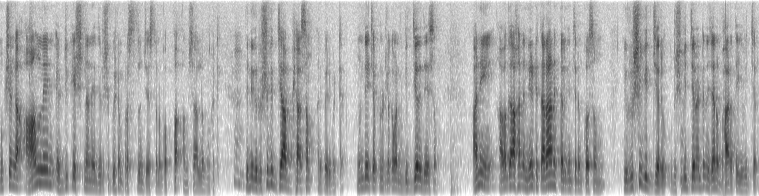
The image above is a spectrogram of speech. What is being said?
ముఖ్యంగా ఆన్లైన్ ఎడ్యుకేషన్ అనేది ఋషిపీఠం ప్రస్తుతం చేస్తున్న గొప్ప అంశాల్లో ఒకటి. దీనికి ఋషి విద్యాభ్యాసం అని పేరు పెట్టారు. ముందే చెప్పినట్లుగా మన విద్యల దేశం అని అవగాహన నేటి తరానికి కలిగించడం కోసం ఈ ఋషి విద్యలు ఋషి విద్యలు అంటే నిజానికి భారతీయ విద్యలు.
